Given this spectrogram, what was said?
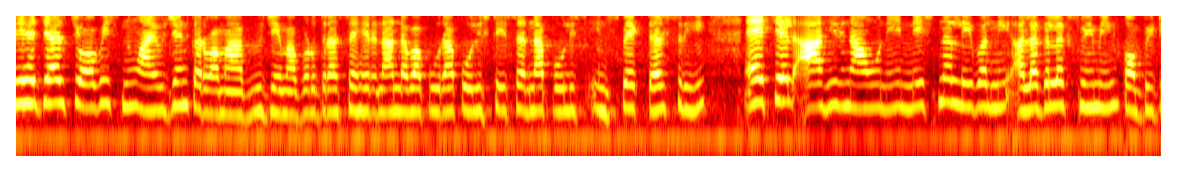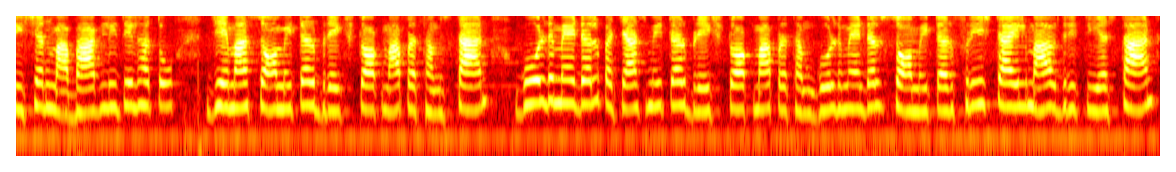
બે હજાર ચોવીસનું આયોજન કરવામાં આવ્યું, જેમાં વડોદરા શહેરના નવાપુરા પોલીસ સ્ટેશનના police inspector Shri H L આહિરનાઓને નેશનલ લેવલની અલગ અલગ સ્વિમિંગ કોમ્પિટિશનમાં ભાગ લીધેલ હતો, જેમાં સો મીટર બ્રેક સ્ટોકમાં પ્રથમ સ્થાન, ગોલ્ડ મેડલ પચાસ મીટર બ્રેક સ્ટોકમાં પ્રથમ ગોલ્ડ મેડલ, સો મીટર ફ્રી સ્ટાઇલમાં દ્વિતીય સ્થાન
